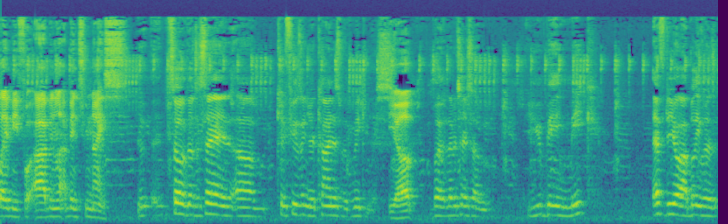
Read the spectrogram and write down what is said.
play me for. I've been I've been too nice. So there's a saying, um, confusing your kindness with weakness. Yup. But let me tell you something. You being meek, FDR, I believe it was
